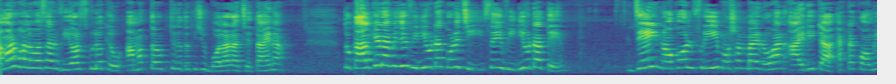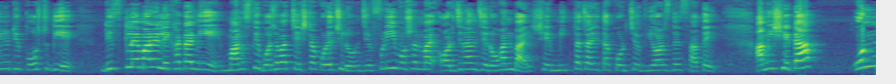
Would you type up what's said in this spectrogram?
আমার ভালোবাসার ভিউয়ার্সগুলোকেও আমার তরফ থেকে তো কিছু বলার আছে, তাই না? তো কালকের আমি যে ভিডিওটা করেছি, সেই ভিডিওটাতে যেই নকল ফ্রি মোশন বাই রোহান আইডিটা একটা কমিউনিটি পোস্ট দিয়ে ডিসক্লেমারে লেখাটা নিয়ে মানুষকে বোঝাবার চেষ্টা করেছিল যে ফ্রি মোশন বাই অরিজিনাল যে রোহান ভাই, সে মিথ্যাচারিতা করছে ভিউয়ার্সদের সাথে। আমি সেটা অন্য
